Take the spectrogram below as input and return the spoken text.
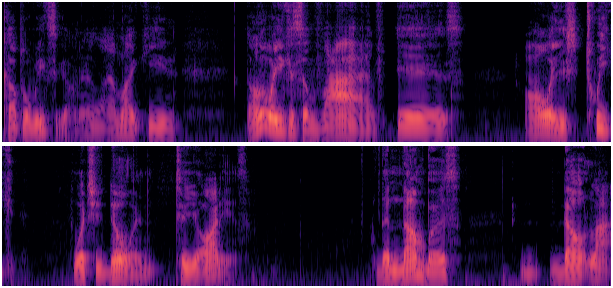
couple of weeks ago. Like, I'm like you. The only way you can survive is always tweak what you're doing to your audience. The numbers don't lie.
